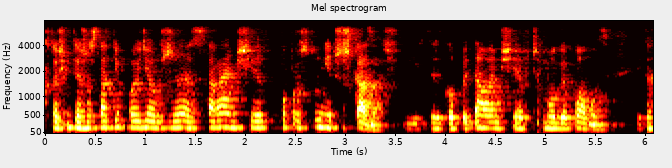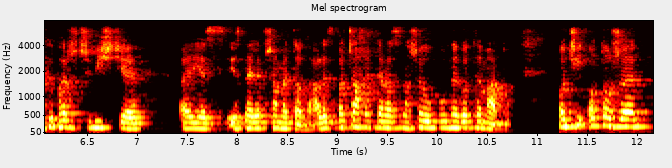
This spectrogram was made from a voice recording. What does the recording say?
ktoś mi też ostatnio powiedział, że starałem się po prostu nie przeszkadzać i tylko pytałem się, w czym mogę pomóc. I to chyba rzeczywiście jest, jest najlepsza metoda. Ale zbaczamy teraz z naszego głównego tematu. Chodzi o to, że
